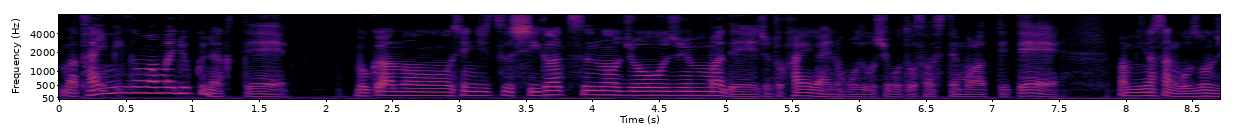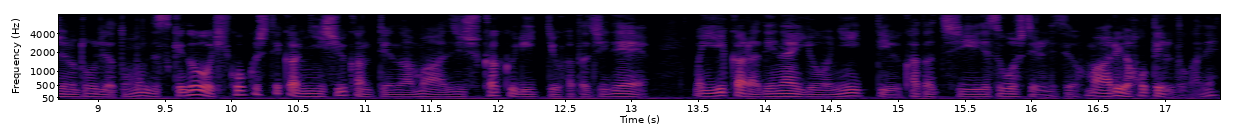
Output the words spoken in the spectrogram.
まあタイミングもあんまり良くなくて、僕あの、先日4月の上旬までちょっと海外の方でお仕事させてもらってて、まあ皆さんご存知の通りだと思うんですけど、帰国してから2週間っていうのはまあ自主隔離っていう形で、まあ、家から出ないようにっていう形で過ごしてるんですよ。まああるいはホテルとかね。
